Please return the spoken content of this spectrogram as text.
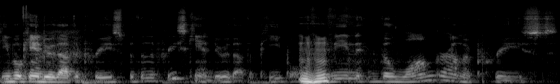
people can't do without the priest, but then the priest can't do without the people. Mm-hmm. I mean, the longer I'm a priest,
